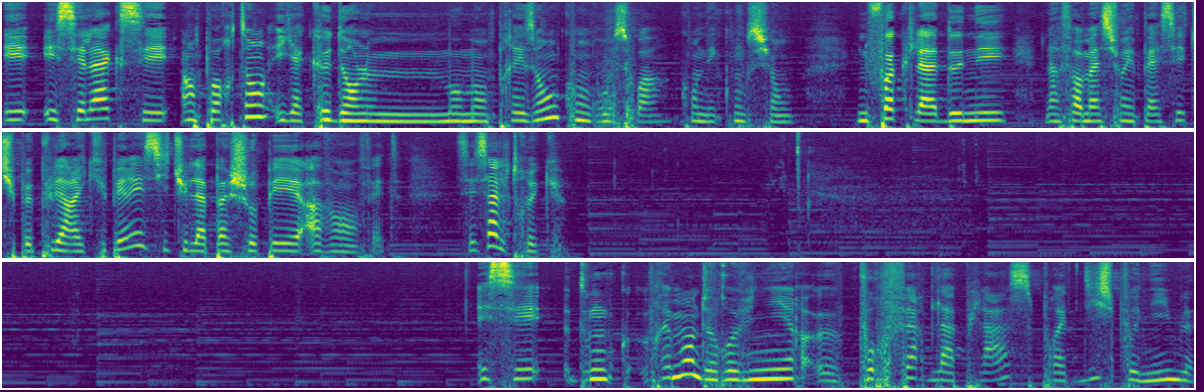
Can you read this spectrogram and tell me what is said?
Et, et c'est là que c'est important. Il n'y a que dans le moment présent qu'on reçoit, qu'on est conscient. Une fois que la donnée, l'information est passée, tu peux plus la récupérer si tu l'as pas chopée avant en fait. C'est ça le truc. Et c'est donc vraiment de revenir euh, pour faire de la place, pour être disponible.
